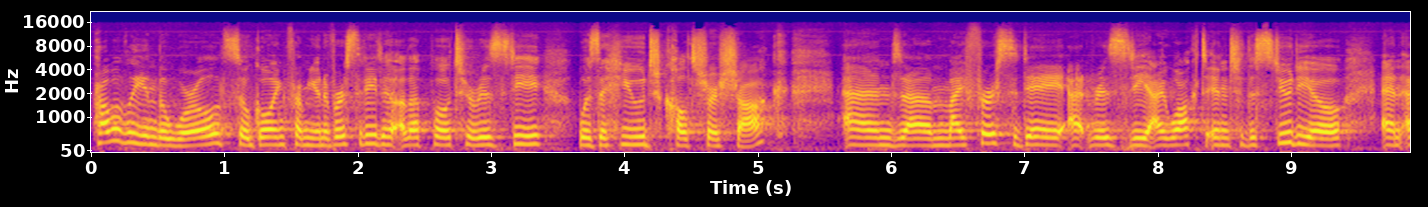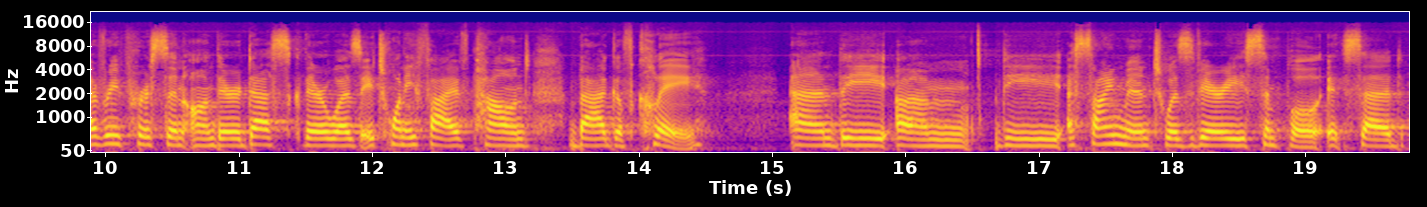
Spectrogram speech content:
probably in the world. So going from University to Aleppo to RISD was a huge culture shock. And um, my first day at RISD, I walked into the studio, and every person on their desk, there was a 25 pound bag of clay. And the, um, the assignment was very simple. It said,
